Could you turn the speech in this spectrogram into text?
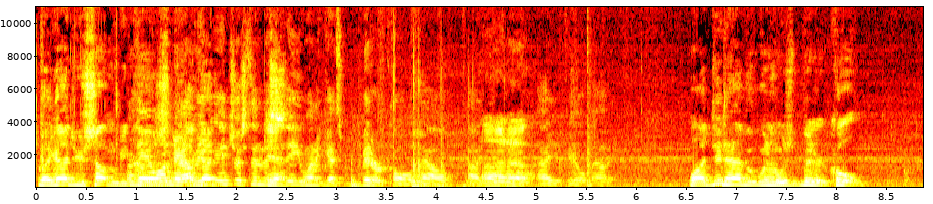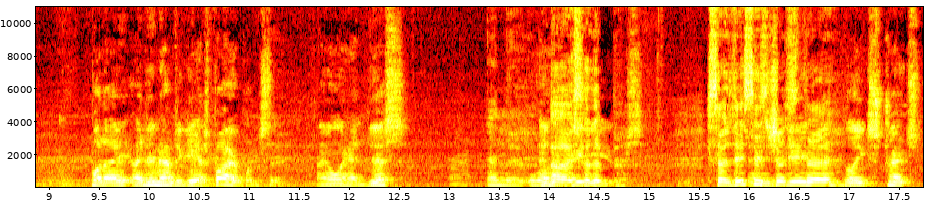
but I gotta do something because they on now? I It'll got, be interesting to yeah. see when it gets bitter cold how how you, I know. how you feel about it. well, I did have it when it was bitter cold, but I, I didn't have the gas fireplace then. I only had this And the and Oh, the so the- radiators. So this And is it just did, the. like stretched.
